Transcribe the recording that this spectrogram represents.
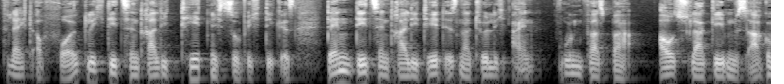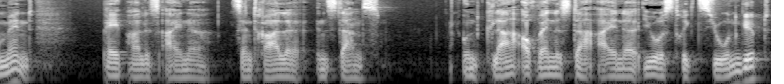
vielleicht auch folglich Dezentralität nicht so wichtig ist. Denn Dezentralität ist natürlich ein unfassbar ausschlaggebendes Argument. PayPal ist eine zentrale Instanz. Und klar, auch wenn es da eine Jurisdiktion gibt,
